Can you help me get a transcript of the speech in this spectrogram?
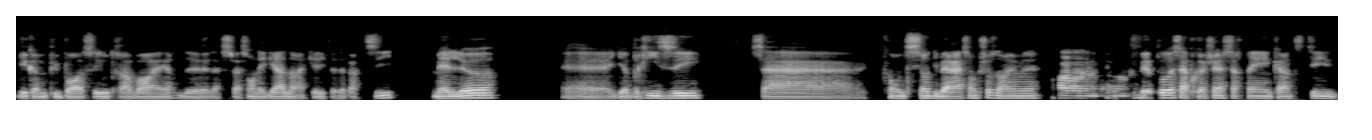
il a comme pu passer au travers de la situation légale dans laquelle il faisait partie. Mais là, euh, il a brisé sa condition de libération, quelque chose de même. Là. Ah, Il ne pouvait pas s'approcher à une certaine quantité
